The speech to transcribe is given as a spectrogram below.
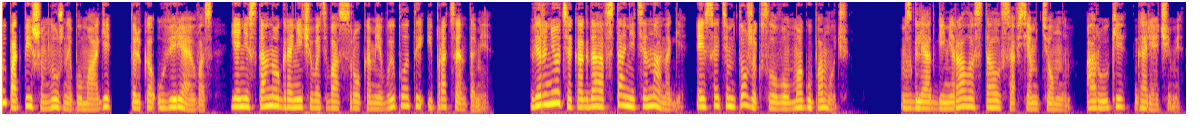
Мы подпишем нужные бумаги, только уверяю вас, я не стану ограничивать вас сроками выплаты и процентами. Вернете, когда встанете на ноги, и с этим тоже, к слову, могу помочь». Взгляд генерала стал совсем темным, а руки — горячими.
